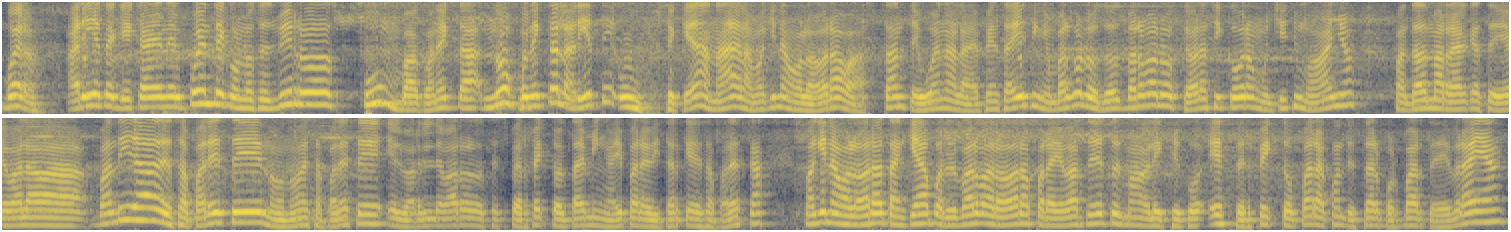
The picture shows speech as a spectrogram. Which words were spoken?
Bueno, ariete que cae en el puente con los esbirros. Pumba, conecta. No, conecta el ariete. Uf, se queda nada la máquina voladora. Bastante buena la defensa ahí. Sin embargo, los dos bárbaros que ahora sí cobran muchísimo daño. Fantasma real que se lleva la bandida. Desaparece. No, no desaparece. El barril de bárbaros es perfecto. El timing ahí para evitar que desaparezca. Máquina voladora tanqueada por el bárbaro ahora para llevarse esto. El mago eléctrico es perfecto para contestar por parte de Brian.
